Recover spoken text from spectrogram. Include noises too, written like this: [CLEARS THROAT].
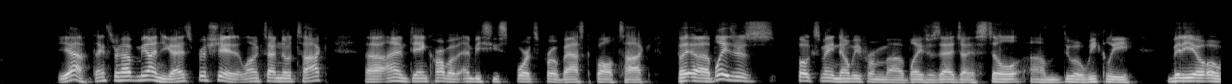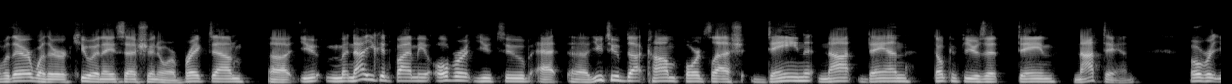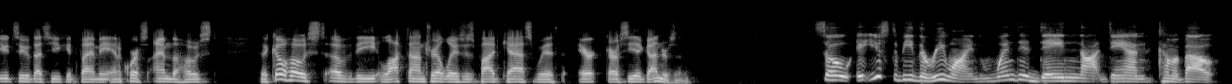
Yeah. Thanks for having me on, you guys. Appreciate it. Long time no talk. Uh, I am Dan Carbaugh of NBC Sports Pro Basketball Talk. But uh, Blazers folks may know me from uh, Blazers Edge. I still um, do a weekly video over there, whether Q and A session or a breakdown. Uh, you now you can find me over at YouTube at uh, YouTube.com forward slash Dane not Dan. Don't confuse it, Dane not Dan. Over at YouTube, that's where you can find me. And of course, I'm the host, the co-host of the Locked On Trailblazers podcast with Eric Garcia Gunderson. So it used to be the rewind. When did Dane, not Dan, come about?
